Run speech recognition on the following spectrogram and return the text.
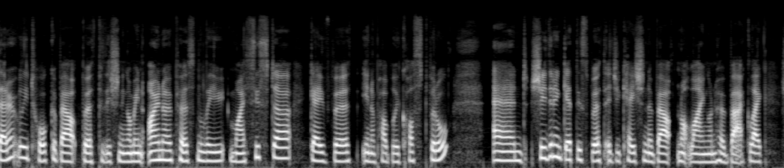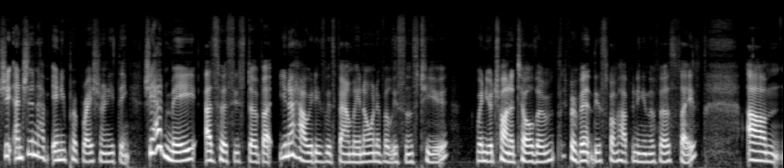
they don't really talk about birth positioning. I mean, I know personally my sister gave birth in a public hospital and she didn't get this birth education about not lying on her back. Like she and she didn't have any preparation or anything. She had me as her sister, but you know how it is with family, no one ever listens to you when you're trying to tell them to prevent this from happening in the first place. Um,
